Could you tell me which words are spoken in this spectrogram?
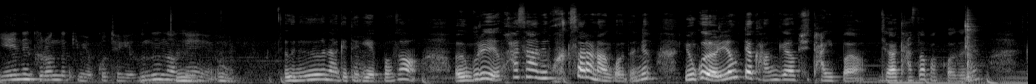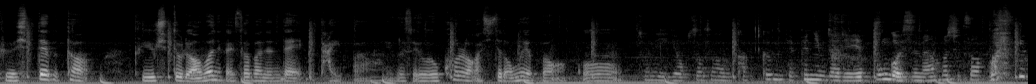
얘는 그런 느낌이 없고 되게 은은하게 음, 은은하게 되게 예뻐서 얼굴이 화사함이 확 살아나거든요. 요거 연령대 관계없이 다 이뻐요. 제가 다 써봤거든요. 그 10대부터 그 60대 우리 어머니가 써봤는데 다 이뻐요. 그래서 요 컬러가 진짜 너무 예뻐갖고 저는 이게 없어서 가끔 대표님 자리에 예쁜 거 있으면 한 번씩 써봤거든요.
